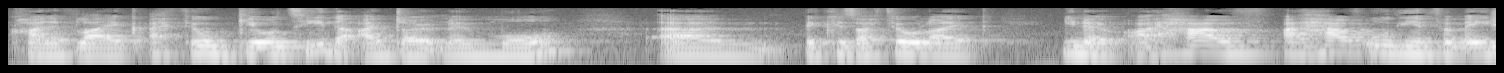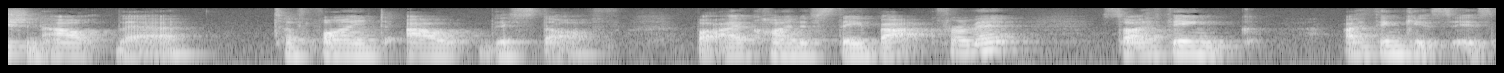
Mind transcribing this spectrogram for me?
kind of like i feel guilty that i don't know more um because i feel like you know i have i have all the information out there to find out this stuff but i kind of stay back from it. So i think i think it's it's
